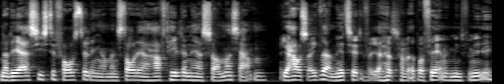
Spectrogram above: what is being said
når det er sidste forestilling, og man står der og har haft hele den her sommer sammen. Jeg har jo så ikke været med til det, for jeg har så været på ferie med min familie.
